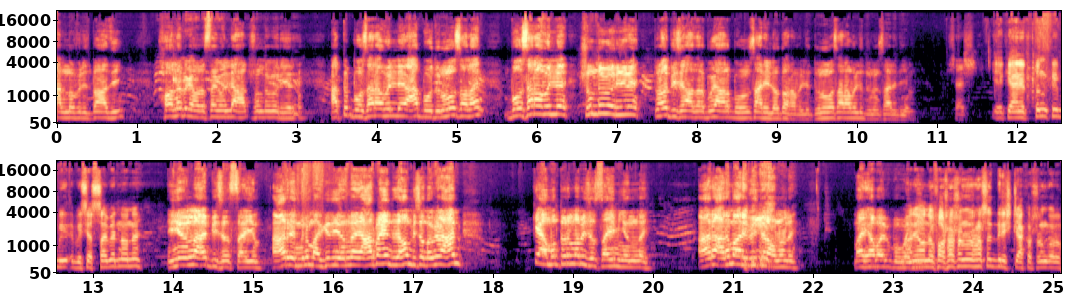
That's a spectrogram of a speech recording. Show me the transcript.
আর নবরিজ বাজি হনে ব্যবস্থা করলে আর সুন্দর করি রে। আর তো বোসারা বললে আর বদুনো চলাই বোসারা বললে সুন্দর করি রে। তোরা বিচার হাজার বই আর বোন সারিল ধরা বললি দুনো সারা বললি দুনো সারি দিম। শেষ। এ কি আনে তুন কি বিশেষ চাইবেন না নে? ইয়ে না বিচার চাইম। আর এমনি মার্কে দিয়ে নাই আর ভাই যখন বিচার নগর আমি কেমন তোর বিচার চাইম ইয়ে নাই আর আর মারি ভিতরে আনলে মারি হাবাই বউ মানে অনেক প্রশাসনের কাছে দৃষ্টি আকর্ষণ করো।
